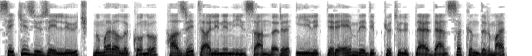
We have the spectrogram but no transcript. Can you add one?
853, numaralı konu, Hazreti Ali'nin insanları, iyilikleri emredip kötülüklerden sakındırmak,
